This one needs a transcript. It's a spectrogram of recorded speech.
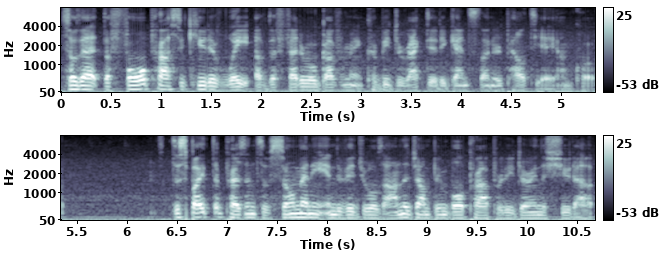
so that the full prosecutive weight of the federal government could be directed against Leonard Peltier. Unquote. Despite the presence of so many individuals on the Jumping Bull property during the shootout,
